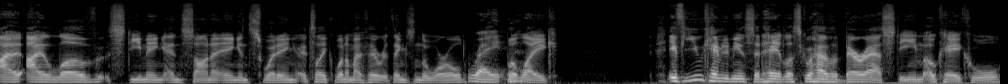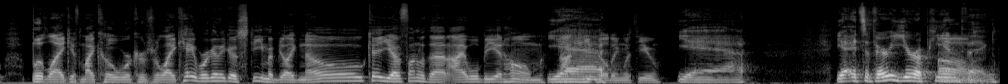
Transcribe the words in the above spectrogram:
I, I love steaming and saunaing and sweating. It's like one of my favorite things in the world. Right. But like, if you came to me and said, "Hey, let's go have a bare ass steam," okay, cool. But like, if my coworkers were like, "Hey, we're gonna go steam," I'd be like, "No, okay, you have fun with that. I will be at home, not Yeah. team building with you." Yeah. Yeah, it's a very European Um, thing.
